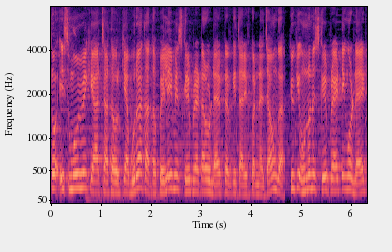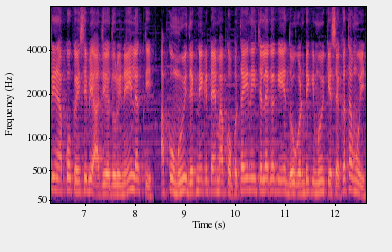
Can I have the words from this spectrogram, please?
तो इस मूवी में क्या अच्छा था और क्या बुरा था? तो पहले ही मैं स्क्रिप्ट राइटर और डायरेक्टर की तारीफ़ करना चाहूँगा, क्योंकि उन्होंने स्क्रिप्ट राइटिंग और डायरेक्टिंग आपको कहीं से भी आधी अधूरी नहीं लगती। आपको मूवी देखने के टाइम आपको पता ही नहीं चलेगा कि ये दो घंटे की मूवी कैसे खत्म हुई।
